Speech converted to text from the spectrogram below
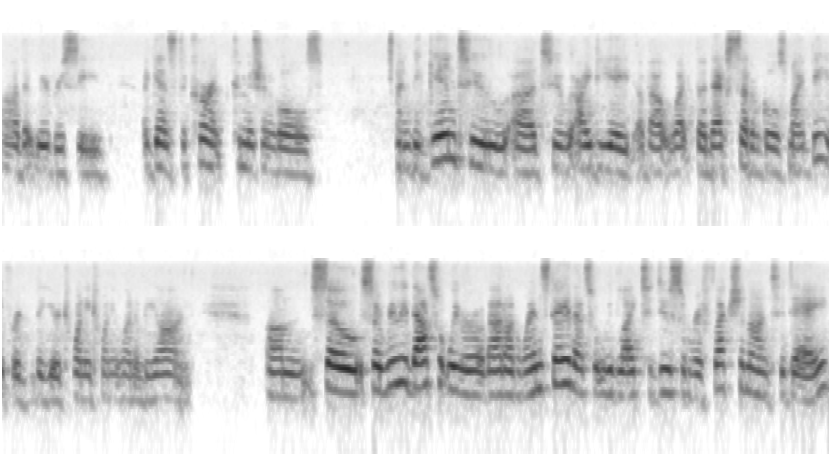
uh, that we've received against the current commission goals and begin to, uh, to ideate about what the next set of goals might be for the year 2021 and beyond. Um, so, so really that's what we were about on Wednesday. That's what we'd like to do some reflection on today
